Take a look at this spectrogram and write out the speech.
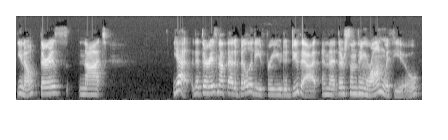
you know there is not yeah that there is not that ability for you to do that, and that there's something wrong with you.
